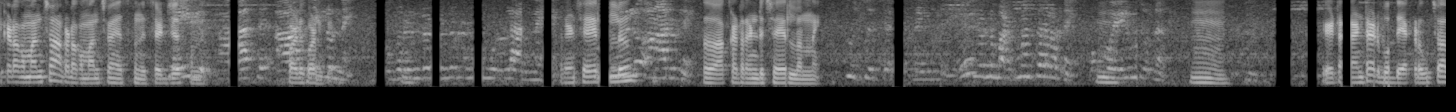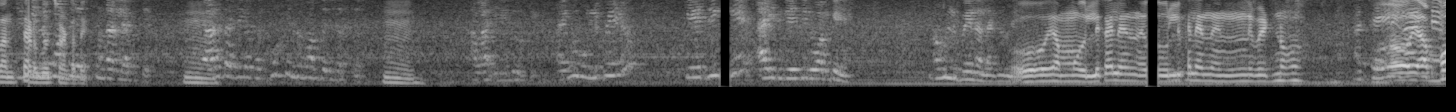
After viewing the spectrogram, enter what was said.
ఇక్కడ ఒక మంచం అక్కడ ఒక మంచం వేసుకుంది సెట్ చేసుకుంది. పడుకోండి. రెండు చైర్లు. అక్కడ రెండు చైర్లు ఉన్నాయి. ఏటంటే అక్కడ పోద్ది ఎక్కడ కూర్చోవాలనిపిస్తే అక్కడ కూర్చుంటుంది. అలా ఏదో ఒకటి. ఉల్లిపాయలు కేజీకి ఐదు కేజీలు ఉన్నాయి. ఓ అమ్మ ఉల్లికాయలు ఉల్లిపాయలు ఎన్ని- పెట్టినావు? అబ్బో.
